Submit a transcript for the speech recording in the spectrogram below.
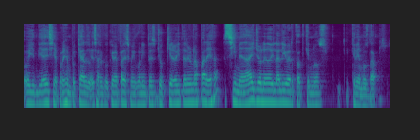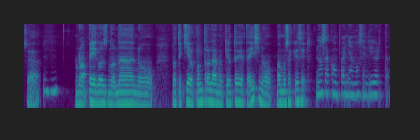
hoy en día decía, por ejemplo, que algo, es algo que me parece muy bonito, es yo quiero hoy tener una pareja, si me da y yo le doy la libertad que nos queremos darnos. O sea, no apegos, no nada, no no te quiero controlar, no quiero tenerte ahí, sino vamos a crecer. Nos acompañamos en libertad.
